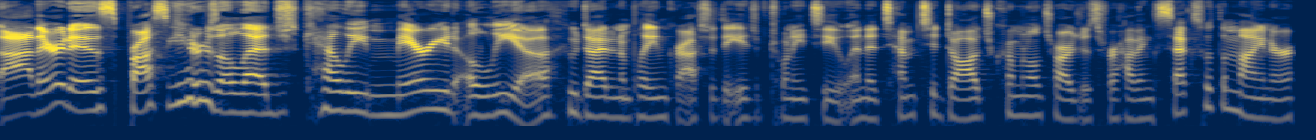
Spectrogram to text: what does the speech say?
ah there it is. Prosecutors alleged Kelly married Aaliyah, who died in a plane crash at the age of 22, in an attempt to dodge criminal charges for having sex with a minor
